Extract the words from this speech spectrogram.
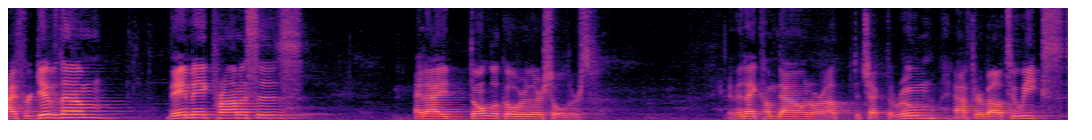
I forgive them. They make promises and I don't look over their shoulders. And then I come down or up to check the room after about two weeks,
